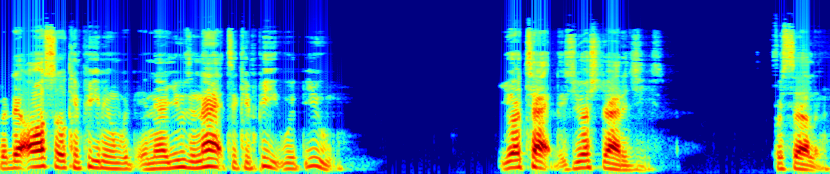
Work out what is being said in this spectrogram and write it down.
but they're also competing with, and they're using that to compete with you. Your tactics, your strategies for selling.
